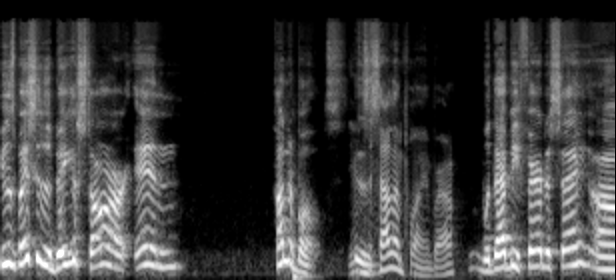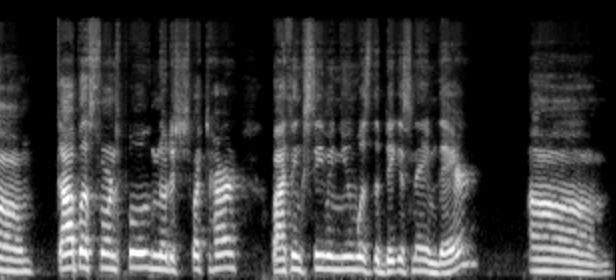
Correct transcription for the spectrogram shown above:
he was basically the biggest star in Thunderbolts. It's a selling point, bro. would that be fair to say? Um, God bless Florence Pugh, no disrespect to her, but I think Steven Yeun was the biggest name there. Um,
